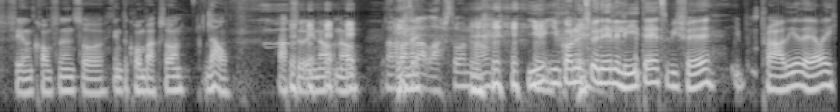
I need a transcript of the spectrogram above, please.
feeling confident, or think the comeback's on? No. Absolutely not. No, Not after that last one, no. you, you've gone into an early lead there. To be fair, you're proud of you there, like.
